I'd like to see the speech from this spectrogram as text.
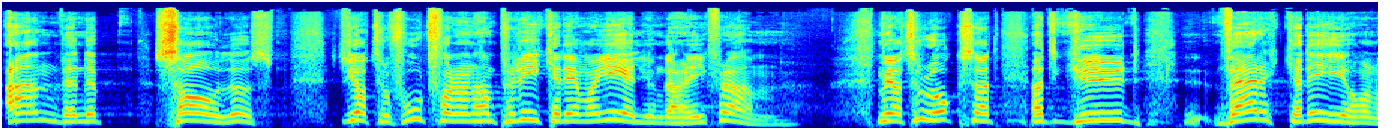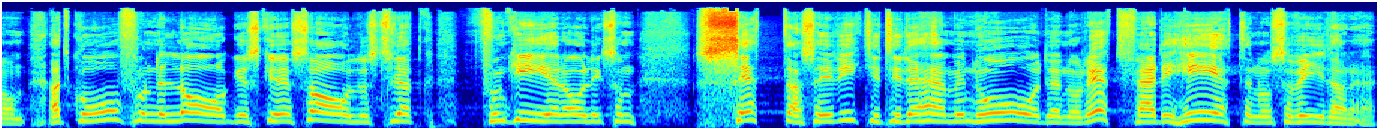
använde Saulus. Jag tror fortfarande han predikade evangelium där han gick fram. Men jag tror också att, att Gud verkade i honom. Att gå från den lagiske Saulus till att fungera och liksom sätta sig riktigt i det här med nåden och rättfärdigheten och så vidare.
